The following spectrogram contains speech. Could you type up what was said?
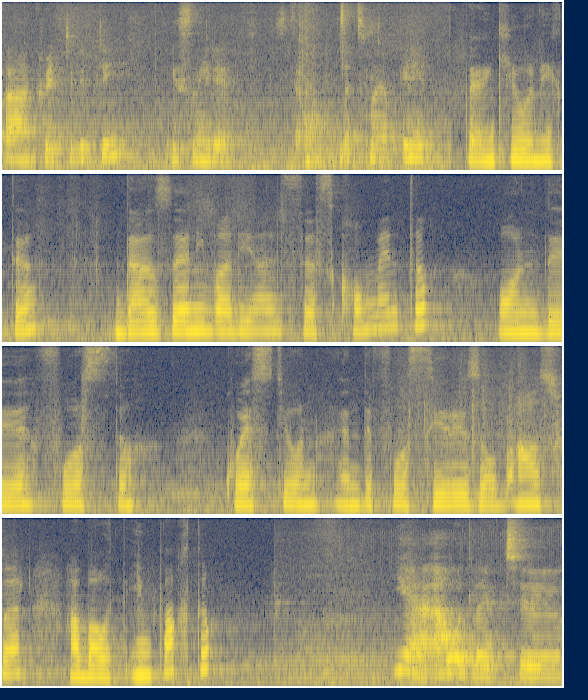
uh, creativity is needed. So that's my opinion. Thank you, Nikte. Does anybody else comment on the first question and the first series of answer about impact? Yeah, I would like to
